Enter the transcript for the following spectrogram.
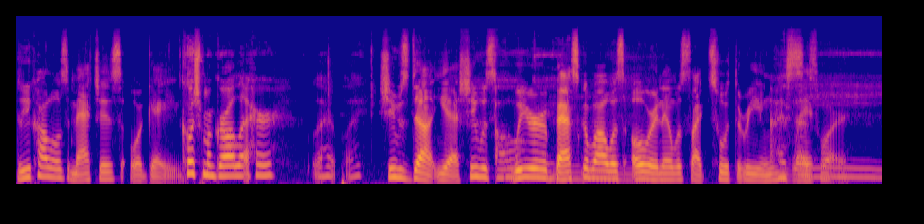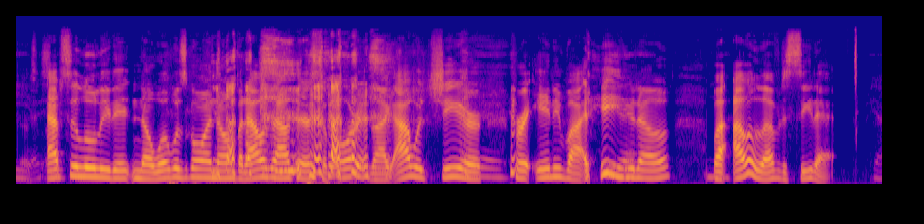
Do you call those matches or games? Coach McGraw let her let her play. She was done. Yeah, she was. we were Okay. basketball was over, and it was like two or three. And we I went. see. why. Absolutely didn't know what was going on, but I was out there supporting. like I would cheer for anybody, Yeah. you know. But I would love to see that. Yeah.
